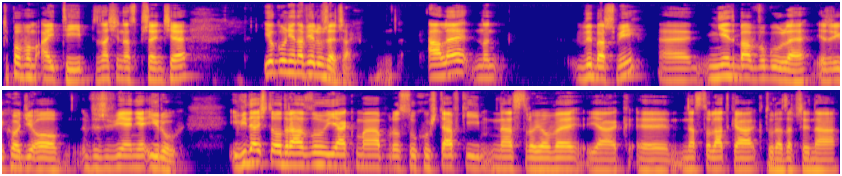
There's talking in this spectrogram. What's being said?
typową IT, zna się na sprzęcie i ogólnie na wielu rzeczach. Ale no, wybacz mi, nie dba w ogóle, jeżeli chodzi o wyżywienie i ruch. I widać to od razu, jak ma po prostu huśtawki nastrojowe, jak nastolatka, która zaczyna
